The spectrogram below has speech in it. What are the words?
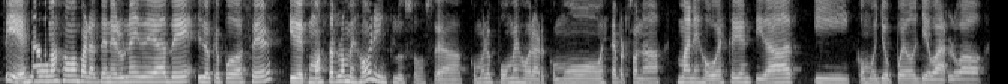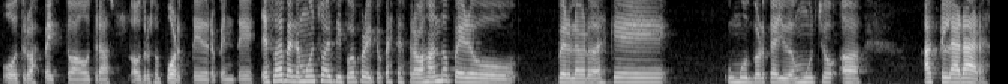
sí, es nada más como para tener una idea de lo que puedo hacer y de cómo hacerlo mejor incluso, o sea, cómo lo puedo mejorar, cómo esta persona manejó esta identidad y cómo yo puedo llevarlo a otro aspecto, a, otras, a otro soporte de repente. Eso depende mucho del tipo de proyecto que estés trabajando, pero, pero la verdad es que un mood board te ayuda mucho a aclarar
